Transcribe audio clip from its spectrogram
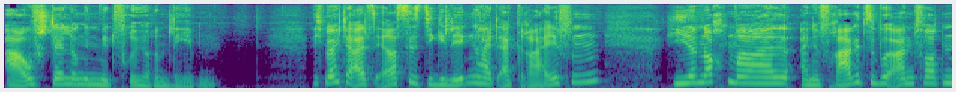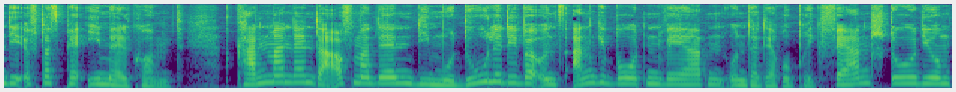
Aufstellungen mit früheren Leben. Ich möchte als erstes die Gelegenheit ergreifen, hier nochmal eine Frage zu beantworten, die öfters per E-Mail kommt. Kann man denn, darf man denn die Module, die bei uns angeboten werden unter der Rubrik Fernstudium,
